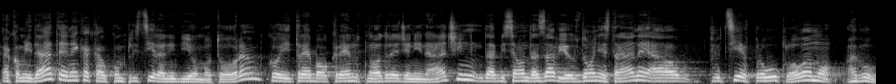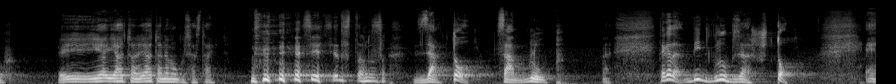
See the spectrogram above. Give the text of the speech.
ako mi date nekakav komplicirani dio motora koji treba okrenuti na određeni način, da bi se onda zavio s donje strane, a cijev provuklo ovamo, a Bog, ja, ja, to, ja to ne mogu sastaviti. Jednostavno sam, za to sam glup. Tako da, bit glup za što? E,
